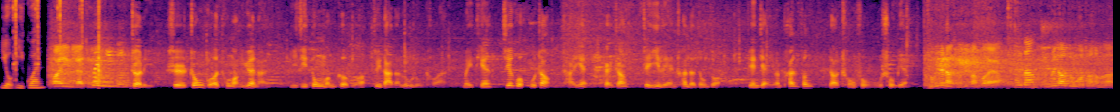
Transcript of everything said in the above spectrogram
有一关，欢迎来中国。这里是中国通往越南以及东盟各国最大的陆路口岸。每天接过护照、查验、盖章这一连串的动作，边检员潘峰要重复无数遍。从越南什么地方过来啊？充当。准备到中国做什么呢？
